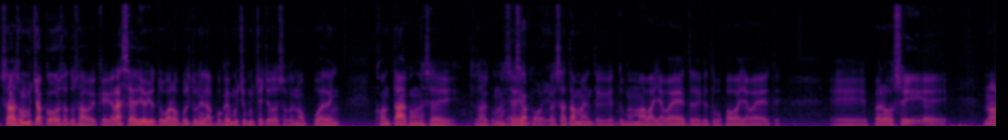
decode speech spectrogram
o sea, son muchas cosas, tú sabes, que gracias a Dios yo tuve la oportunidad, porque hay muchos muchachos de esos que no pueden contar con ese, tú sabes, con, ese, apoyo. Exactamente, que tu mamá vaya a verte, de que tu papá vaya a verte. pero sí, no,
